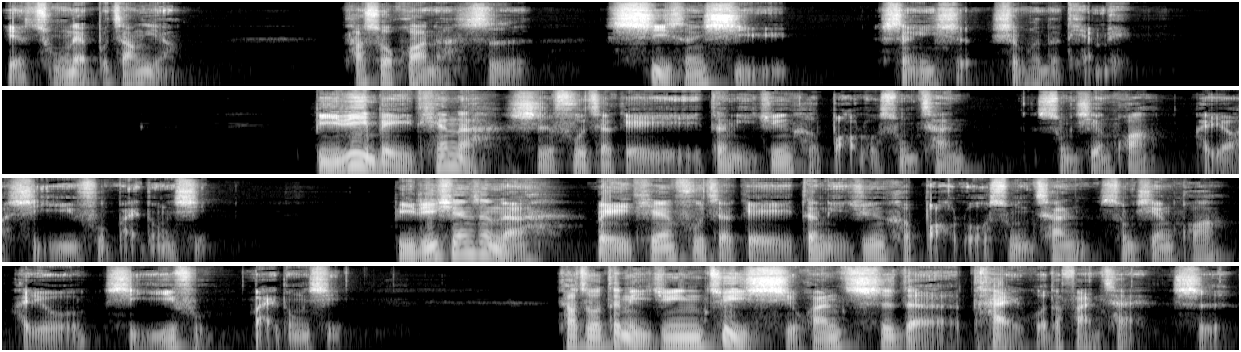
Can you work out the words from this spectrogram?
也从来不张扬。他说话呢是细声细语，声音是十分的甜美。比利每天呢是负责给邓丽君和保罗送餐。送鲜花，还要洗衣服、买东西。比利先生呢，每天负责给邓丽君和保罗送餐、送鲜花，还有洗衣服、买东西。他说，邓丽君最喜欢吃的泰国的饭菜是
